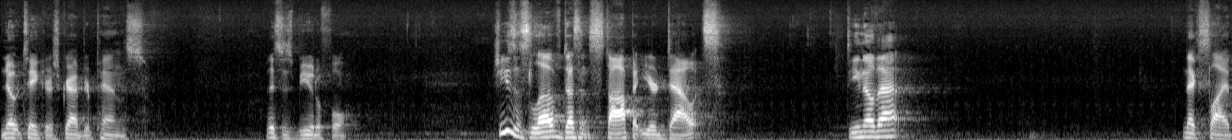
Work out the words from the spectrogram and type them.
Note takers, grab your pens. This is beautiful. Jesus' love doesn't stop at your doubts. Do you know that? Next slide.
